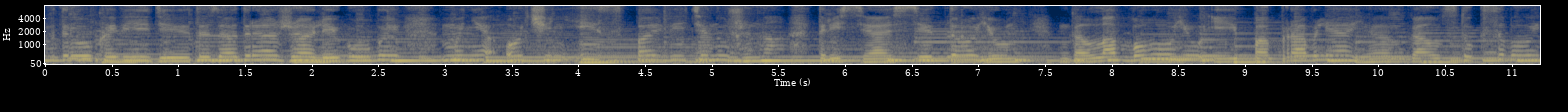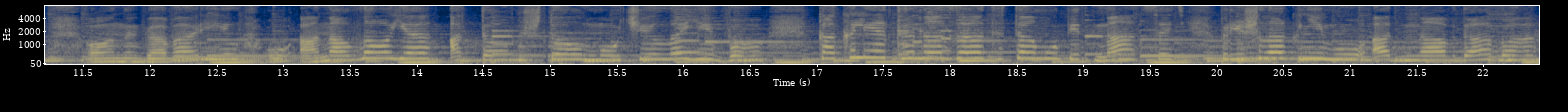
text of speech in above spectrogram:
Вдруг видит, задрожали губы, мне очень исповедь нужна Тряся седою головою и поправляя галстук свой Он говорил у аналоя о том, что мучило его, как лет назад, тому пятнадцать, Пришла к нему одна вдова,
